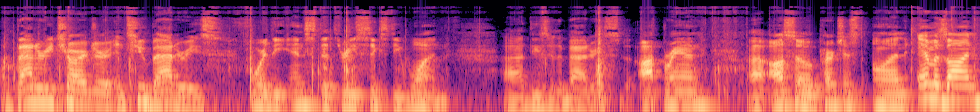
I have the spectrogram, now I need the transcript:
a battery charger and two batteries for the Insta361. Uh, these are the batteries. Off-brand, uh, also purchased on Amazon.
